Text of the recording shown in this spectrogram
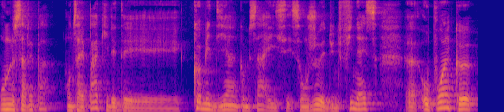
On ne le savait pas. On ne savait pas qu'il était comédien comme ça. Et son jeu est d'une finesse euh, au point que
